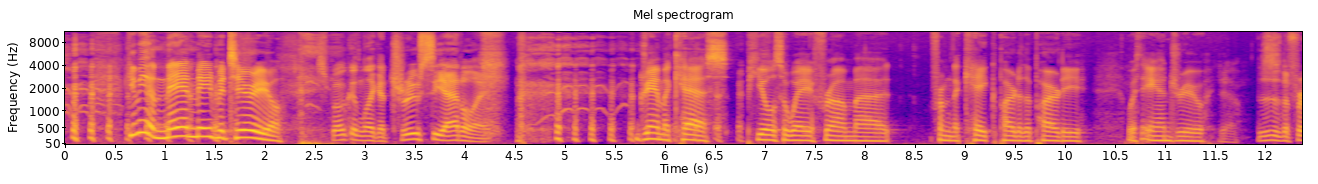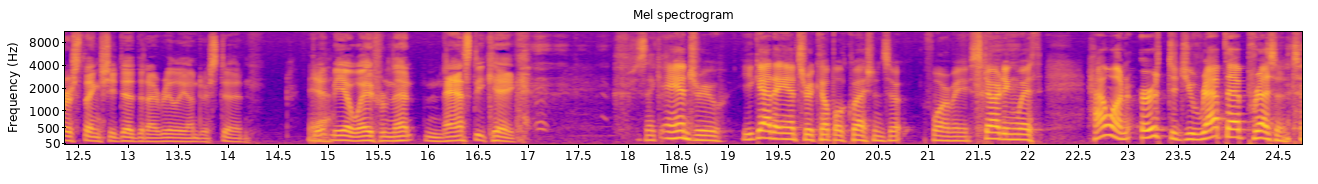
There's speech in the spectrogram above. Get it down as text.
Give me a man made material. Spoken like a true Seattleite. Grandma Kes peels away from uh, from the cake part of the party with Andrew. Yeah. This is the first thing she did that I really understood. Yeah. Get me away from that nasty cake. She's like, Andrew, you got to answer a couple of questions uh, for me, starting with, how on earth did you wrap that present?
